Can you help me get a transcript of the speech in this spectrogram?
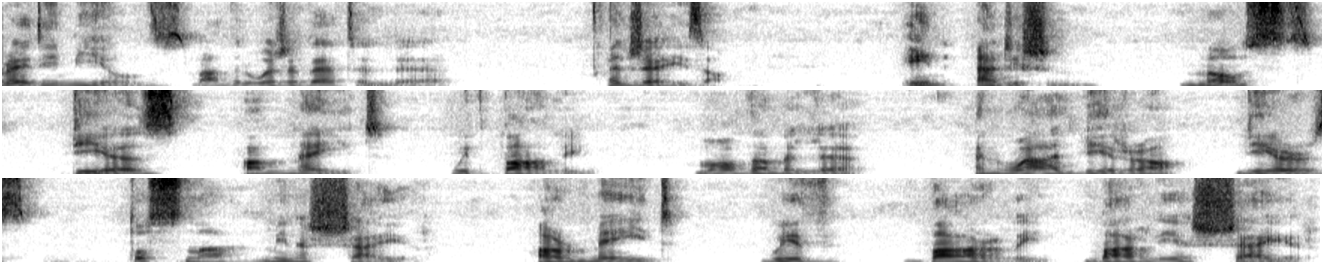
ready meals بعض الوجبات ال- الجاهزة in addition most beers are made with barley معظم ال- أنواع البيرة beers تصنع من الشعير are made with barley barley الشعير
